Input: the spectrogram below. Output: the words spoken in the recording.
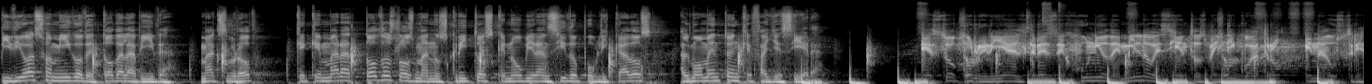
pidió a su amigo de toda la vida, Max Brod, que quemara todos los manuscritos que no hubieran sido publicados al momento en que falleciera. Esto ocurriría el 3 de junio de 1924 en Austria,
